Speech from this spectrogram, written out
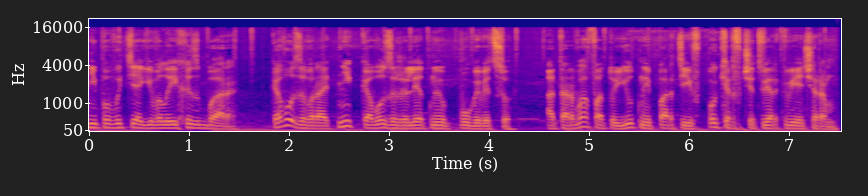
не повытягивала их из бара. Кого за воротник, кого за жилетную пуговицу, оторвав от уютной партии в покер в четверг вечером.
